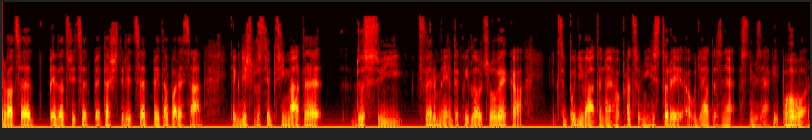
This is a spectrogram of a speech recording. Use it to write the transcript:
25, 35, 45, 55, tak když prostě přijímáte do své firmy takového člověka, tak se podíváte na jeho pracovní historii a uděláte s ním nějaký pohovor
